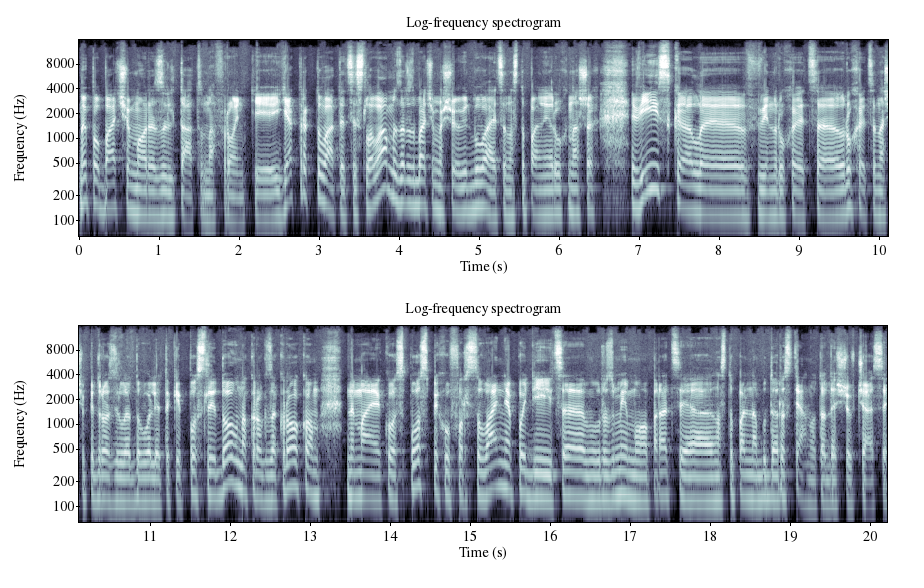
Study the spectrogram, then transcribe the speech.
ми побачимо результат на фронті. Як трактувати ці слова? Ми зараз бачимо, що відбувається наступальний рух наших військ, але він рухається, рухаються наші підрозділи доволі таки послідовно, крок за кроком. Немає якогось поспіху, форсування подій. Це розуміємо, операція наступальна буде розтягнута дещо в часі.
